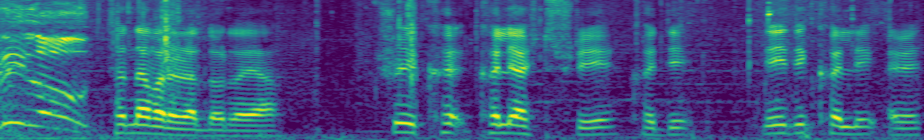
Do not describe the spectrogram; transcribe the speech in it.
Reload. Tane daha var herhalde orada ya. Şurayı ka- kale açtı şurayı. Kadi. Neydi kale? Evet.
